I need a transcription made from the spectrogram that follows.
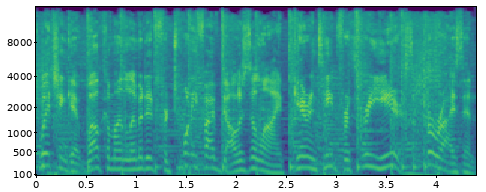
Switch and get Welcome Unlimited for $25 a line, guaranteed for three years. Verizon.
